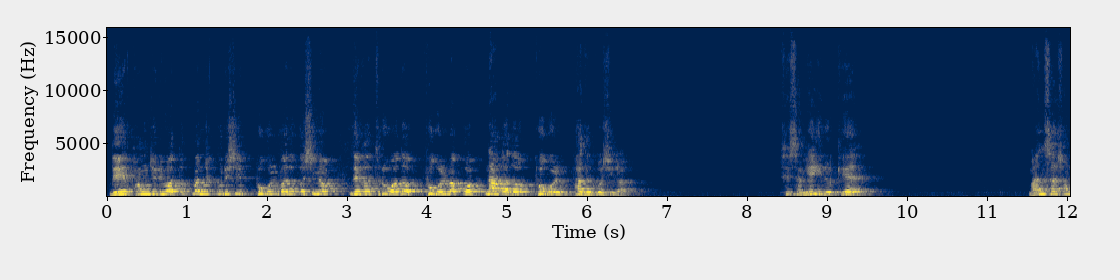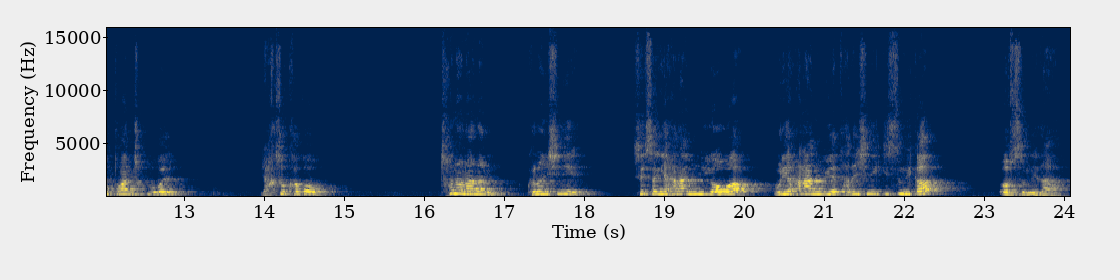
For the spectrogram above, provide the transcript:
내 광주리와 떡반죽 그릇이 복을 받을 것이며 내가 들어와도 복을 받고 나가도 복을 받을 것이라. 세상에 이렇게 만사형통한 축복을 약속하고 천언하는 그런 신이 세상에 하나님 여호와 우리 하나님 위에 다른 신이 있습니까? 없습니다.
